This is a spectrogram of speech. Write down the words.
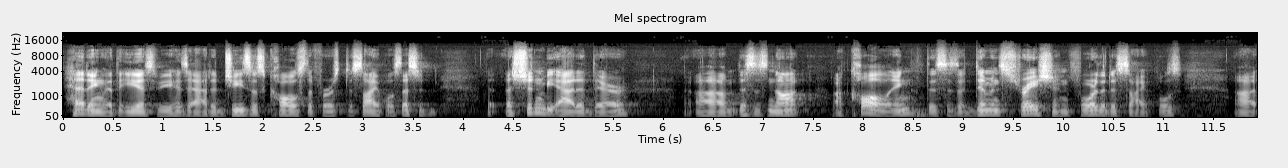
heading that the ESV has added, Jesus calls the first disciples. That's a, that shouldn't be added there. Um, this is not a calling, this is a demonstration for the disciples. Uh,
